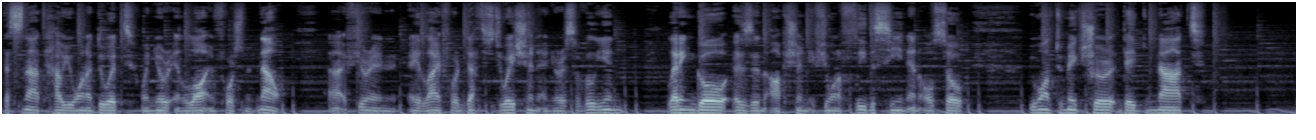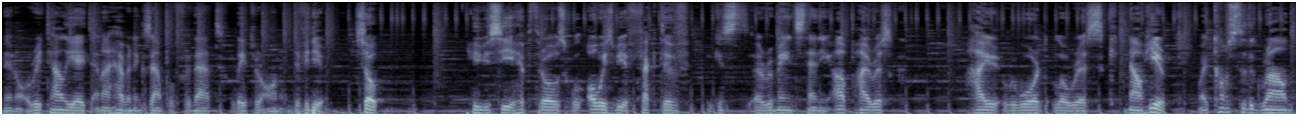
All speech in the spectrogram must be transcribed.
that's not how you want to do it when you're in law enforcement. Now, uh, if you're in a life or death situation and you're a civilian, letting go is an option if you want to flee the scene and also you want to make sure they do not you know retaliate and i have an example for that later on in the video. So here you see hip throws will always be effective. You can uh, remain standing up high risk high reward low risk. Now here when it comes to the ground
